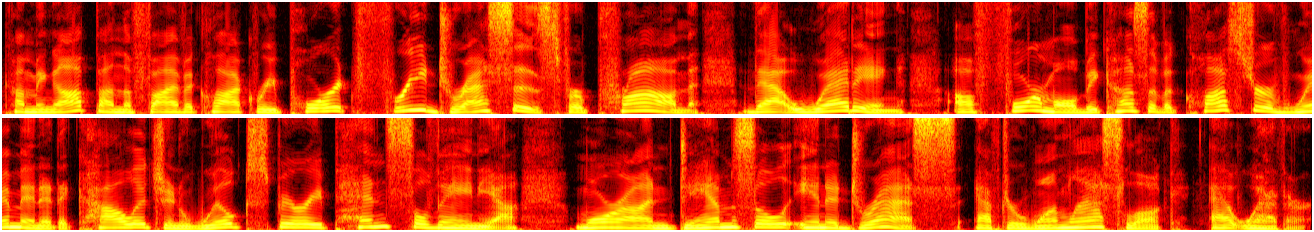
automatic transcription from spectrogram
Coming up on the 5 o'clock report, free dresses for prom, that wedding, a formal because of a cluster of women at a college in Wilkes-Barre, Pennsylvania. More on Damsel in a Dress after one last look at weather.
